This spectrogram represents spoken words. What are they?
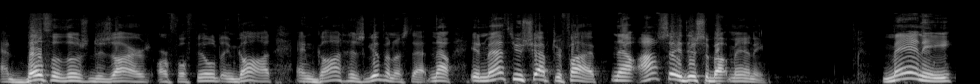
And both of those desires are fulfilled in God, and God has given us that. Now, in Matthew chapter 5, now I'll say this about Manny. Manny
